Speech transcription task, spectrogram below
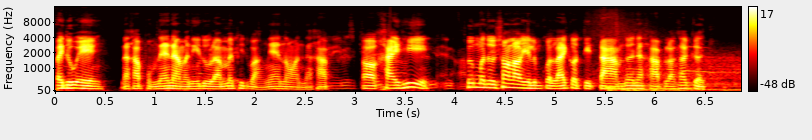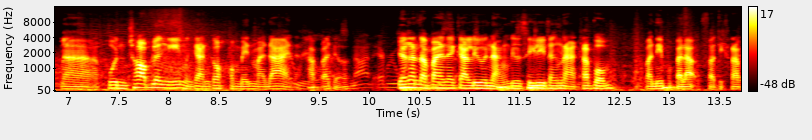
ไปดูเองนะครับผมแนะนำอันนี้ดูแล้วไม่ผิดหวังแน่นอนนะครับก็ใครที่เพิ่งมาดูช่องเราอย่าลืมกดไลค์กดติดตามด้วยนะครับแล้วถ้าเกิดอ่าคุณชอบเรื่องนี้เหมือนกันก็คอมเมนต์มาได้นะครับแล้วเดี๋ยวเจอกันต่อไปในการรีวิวหนังรีวิวซีรีส์ต่างๆครับผม วันนี้ผมไปแล้ว สวัสดีครับ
